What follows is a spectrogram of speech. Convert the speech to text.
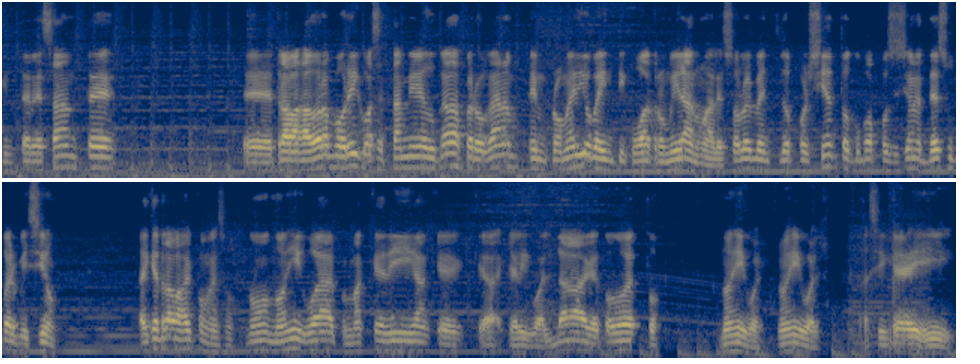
interesante. Eh, trabajadoras boricuas están bien educadas, pero ganan en promedio 24 mil anuales. Solo el 22% ocupa posiciones de supervisión. Hay que trabajar con eso. No, no es igual, por más que digan que, que, la igualdad, que todo esto, no es igual, no es igual. Así que,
